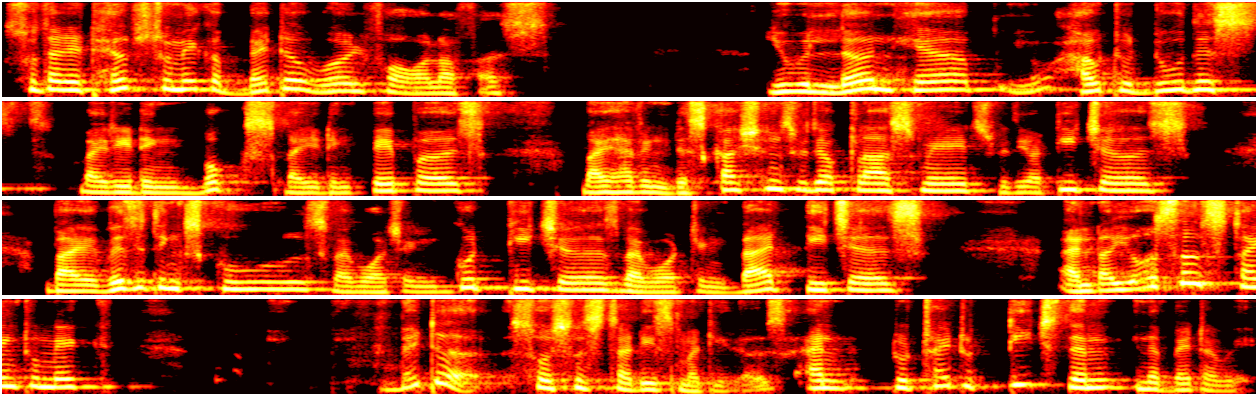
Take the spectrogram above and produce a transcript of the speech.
so that it helps to make a better world for all of us. You will learn here you know, how to do this by reading books, by reading papers, by having discussions with your classmates, with your teachers, by visiting schools, by watching good teachers, by watching bad teachers, and by yourselves trying to make better social studies materials and to try to teach them in a better way.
